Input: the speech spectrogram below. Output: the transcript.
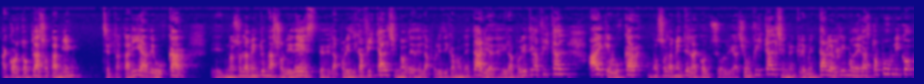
A corto plazo también se trataría de buscar eh, no solamente una solidez desde la política fiscal, sino desde la política monetaria. Desde la política fiscal hay que buscar no solamente la consolidación fiscal, sino incrementar el ritmo de gasto público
